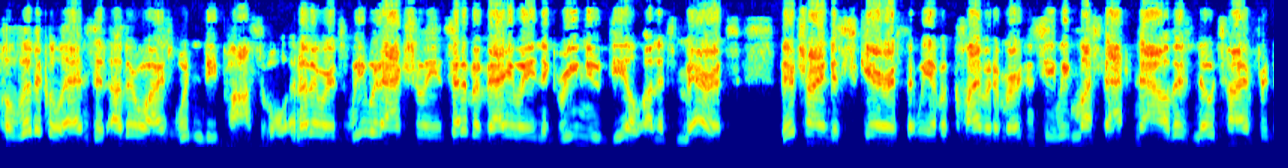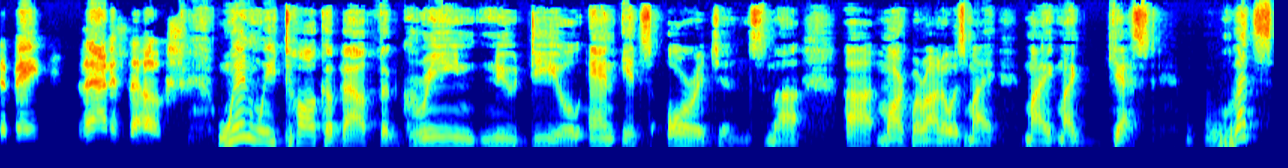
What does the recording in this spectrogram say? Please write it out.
political ends that otherwise wouldn't be possible. In other words, we would actually, instead of evaluating the Green New Deal on its merits, they're trying to scare us that we have a climate emergency. We must act now. There's no time for debate. That is the hoax. When we talk about the Green New Deal and its origins, uh, uh, Marc Morano is my my my guest. Let's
